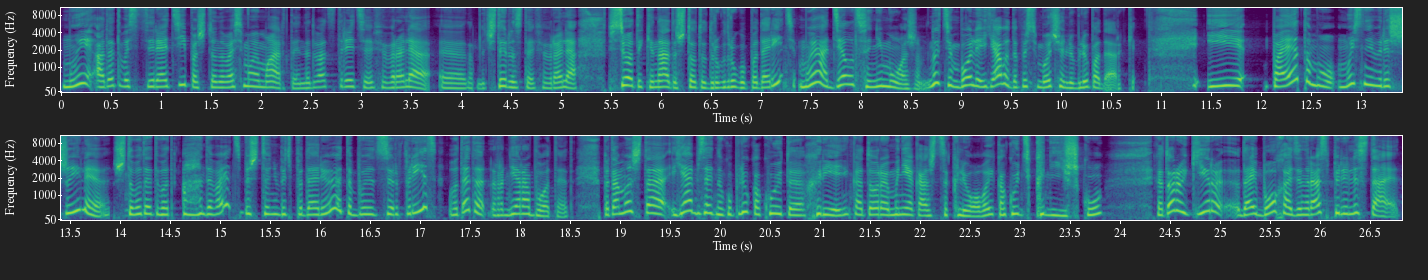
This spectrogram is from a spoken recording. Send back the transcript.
мы от этого стереотипа, что на 8 марта и на 23 февраля, э, там, на 14 февраля все-таки надо что-то друг другу подарить, мы отделаться не можем. Ну, тем более я, вот, допустим, очень люблю подарки. И поэтому мы с ним решили, что вот это вот, а, давай я тебе что-нибудь подарю, это будет сюрприз, вот это не работает. Потому что я обязательно куплю какую-то хрень, которая мне кажется клевой, какую-нибудь книжку, которую Кир, дай бог, один раз перелистает.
